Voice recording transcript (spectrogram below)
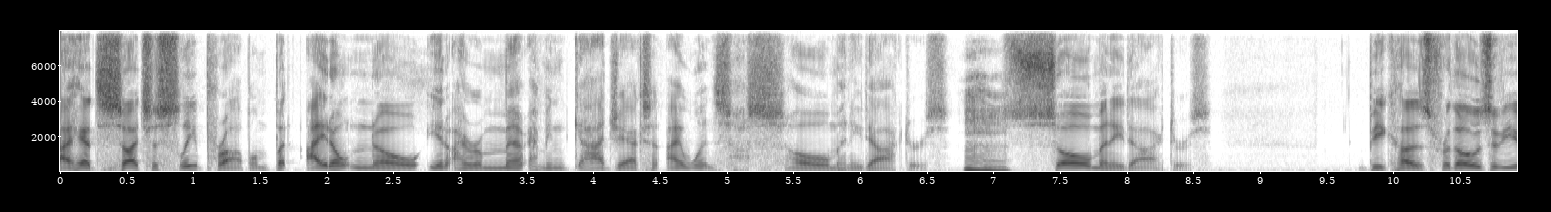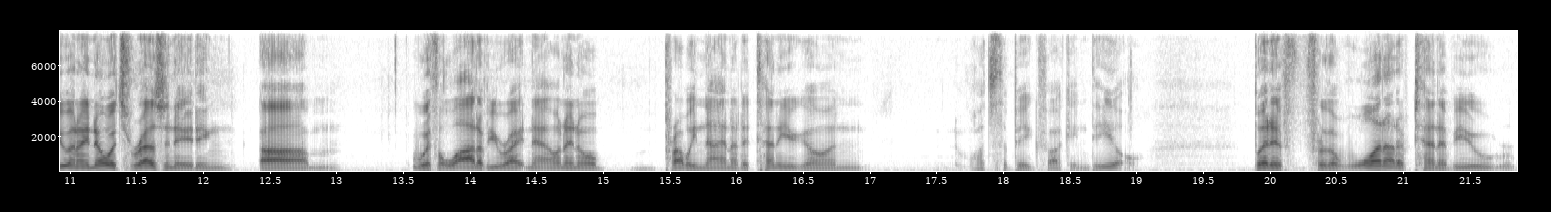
I had such a sleep problem, but I don't know. You know, I remember. I mean, God, Jackson, I went and saw so many doctors, so many doctors. Because for those of you, and I know it's resonating um, with a lot of you right now, and I know probably nine out of ten of you going, "What's the big fucking deal?" But if for the one out of ten of you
